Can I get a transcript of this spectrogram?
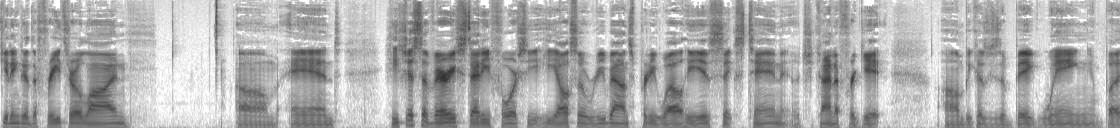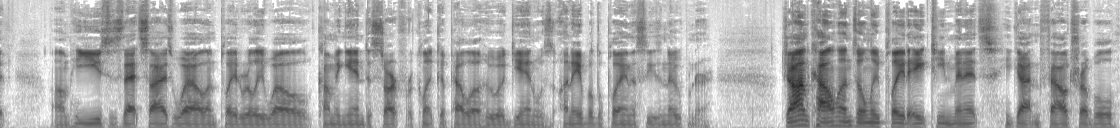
getting to the free throw line, um, and he's just a very steady force. He, he also rebounds pretty well. He is 6'10, which you kind of forget um, because he's a big wing, but um, he uses that size well and played really well coming in to start for Clint Capela, who again was unable to play in the season opener. John Collins only played 18 minutes. He got in foul trouble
